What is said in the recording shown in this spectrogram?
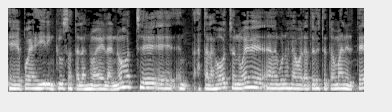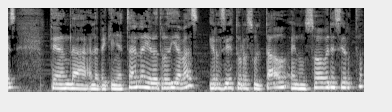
eh, puedes ir incluso hasta las 9 de la noche, eh, hasta las 8 o 9, en algunos laboratorios te toman el test, te dan la, pequeña charla y el otro día vas y recibes tu resultado en un sobre, ¿cierto?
